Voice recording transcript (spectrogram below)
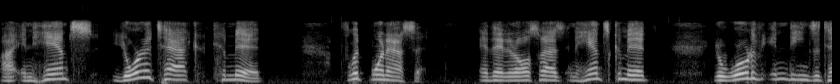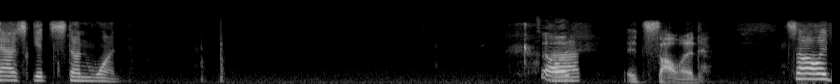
Uh, enhance your attack commit. Flip one asset, and then it also has enhance commit. Your World of Endings attacks get stun one. Solid. Uh, It's solid. solid.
